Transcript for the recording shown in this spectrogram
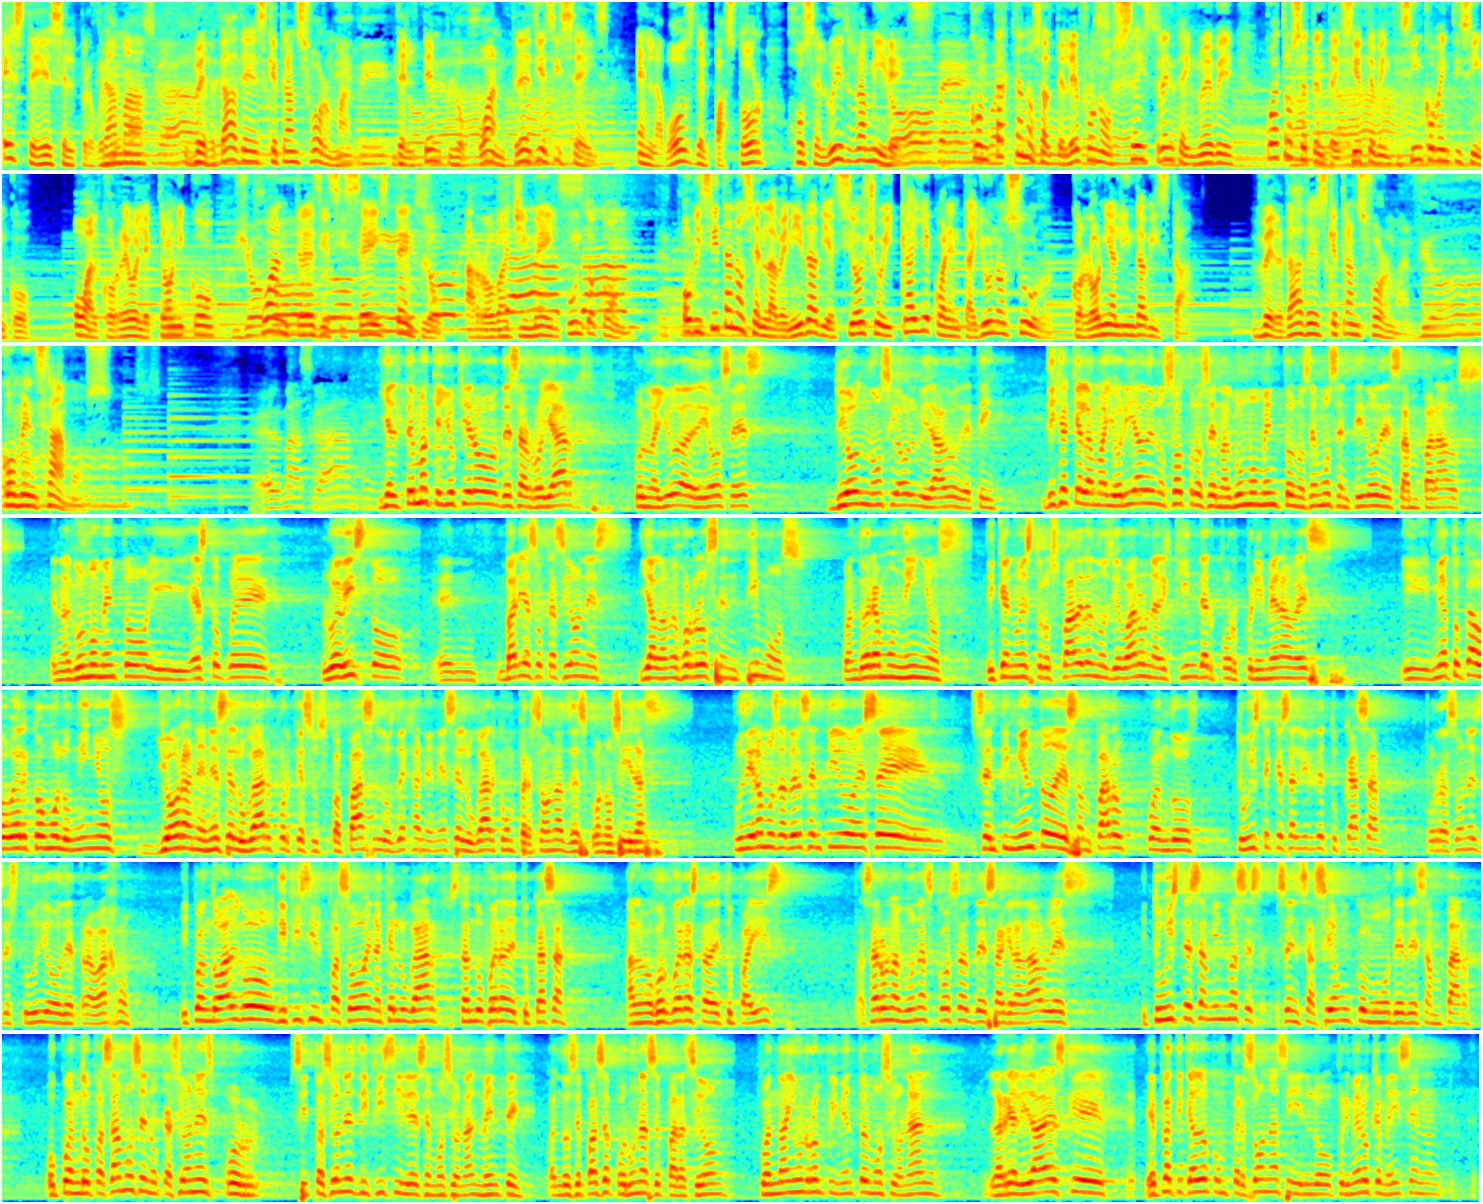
Este es el programa Verdades que Transforman del Templo Juan 316 en la voz del pastor José Luis Ramírez. Contáctanos al teléfono 639-477-2525 o al correo electrónico juan316templo gmail.com o visítanos en la avenida 18 y calle 41 Sur, Colonia Linda Vista. Verdades que transforman. Comenzamos. Y el tema que yo quiero desarrollar con la ayuda de Dios es, Dios no se ha olvidado de ti. Dije que la mayoría de nosotros en algún momento nos hemos sentido desamparados. En algún momento, y esto fue, lo he visto en varias ocasiones, y a lo mejor lo sentimos cuando éramos niños, y que nuestros padres nos llevaron al kinder por primera vez. Y me ha tocado ver cómo los niños lloran en ese lugar porque sus papás los dejan en ese lugar con personas desconocidas. Pudiéramos haber sentido ese sentimiento de desamparo cuando tuviste que salir de tu casa por razones de estudio o de trabajo. Y cuando algo difícil pasó en aquel lugar, estando fuera de tu casa, a lo mejor fuera hasta de tu país, pasaron algunas cosas desagradables y tuviste esa misma sensación como de desamparo. O cuando pasamos en ocasiones por situaciones difíciles emocionalmente, cuando se pasa por una separación, cuando hay un rompimiento emocional. La realidad es que he platicado con personas y lo primero que me dicen,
